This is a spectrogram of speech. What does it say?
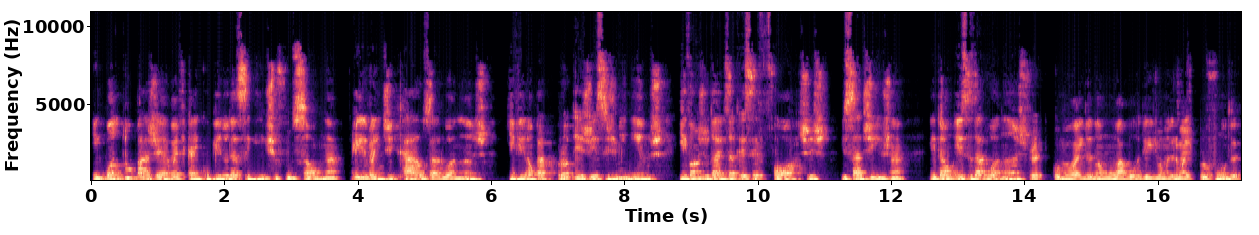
enquanto o pajé vai ficar incumbido da seguinte função, né? Ele vai indicar os aruanãs que virão para proteger esses meninos e vão ajudar eles a crescer fortes e sadios, né? Então, esses aruanãs, como eu ainda não abordei de uma maneira mais profunda,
